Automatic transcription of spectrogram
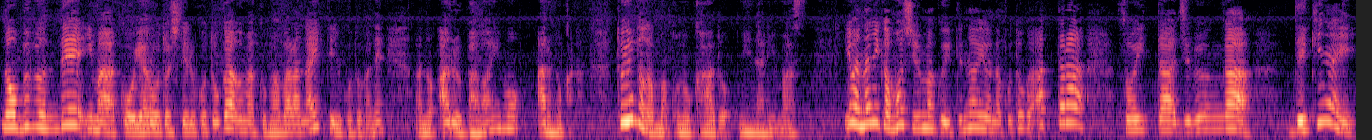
の部分で今こうやろうとしていることがうまく回らないっていうことがねあのある場合もあるのかなというのがまあこのカードになります。今何かもしうまくいってないようなことがあったらそういった自分ができない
